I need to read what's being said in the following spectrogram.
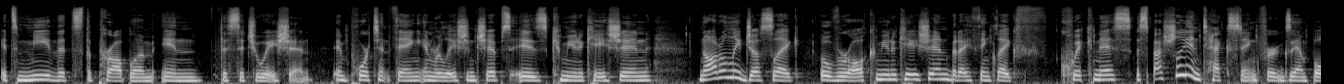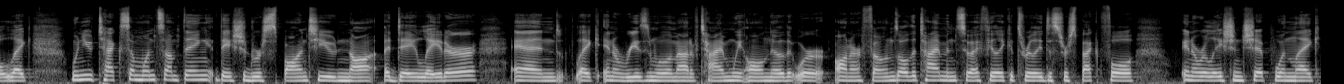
it's me that's the problem in the situation. Important thing in relationships is communication, not only just like overall communication, but I think like quickness, especially in texting, for example. Like when you text someone something, they should respond to you not a day later and like in a reasonable amount of time. We all know that we're on our phones all the time. And so I feel like it's really disrespectful in a relationship when like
